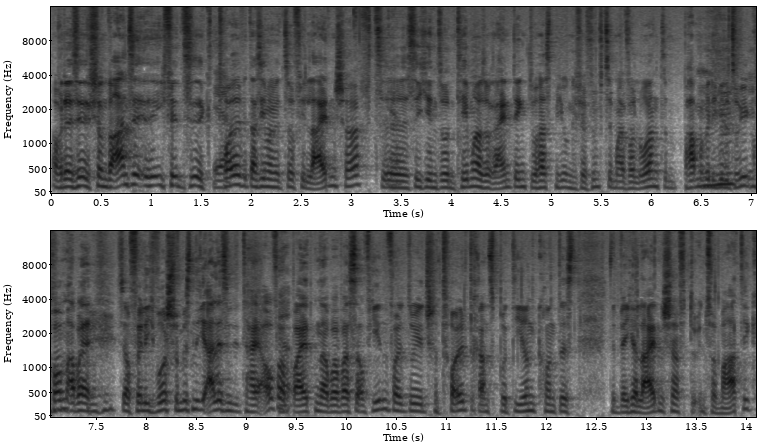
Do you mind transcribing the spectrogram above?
Aber das ist schon Wahnsinn. Ich finde es äh, Ja. toll, dass jemand mit so viel Leidenschaft äh, sich in so ein Thema so reindenkt. Du hast mich ungefähr 15 Mal verloren, ein paar Mal bin ich Mhm. wieder zurückgekommen, aber ist auch völlig wurscht. Wir müssen nicht alles im Detail aufarbeiten, aber was auf jeden Fall du jetzt schon toll transportieren konntest, mit welcher Leidenschaft du Informatik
